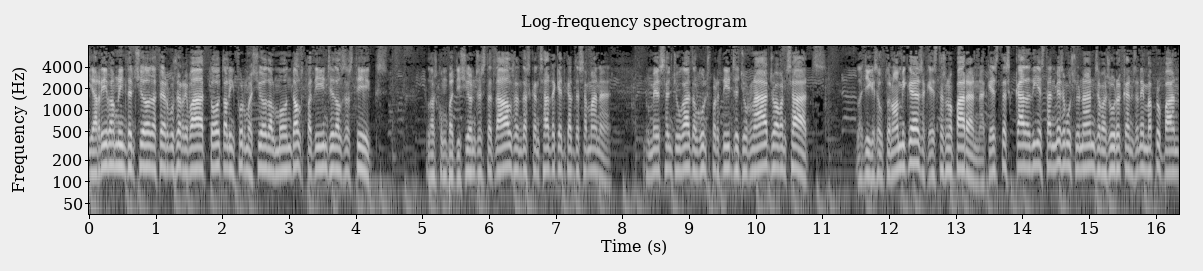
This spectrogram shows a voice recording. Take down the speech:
i arriba amb la intenció de fer-vos arribar tota la informació del món dels patins i dels estics. Les competicions estatals han descansat aquest cap de setmana. Només s'han jugat alguns partits ajornats o avançats. Les lligues autonòmiques, aquestes no paren. Aquestes cada dia estan més emocionants a mesura que ens anem apropant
